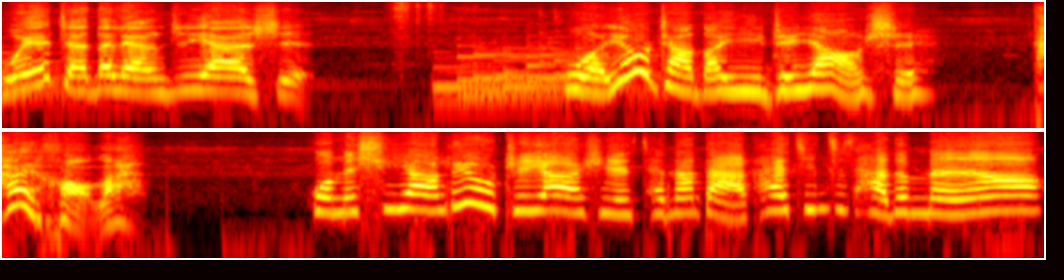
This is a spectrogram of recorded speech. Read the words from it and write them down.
我也找到两只钥匙。我又找到一只钥匙，太好了！我们需要六只钥匙才能打开金字塔的门哦。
